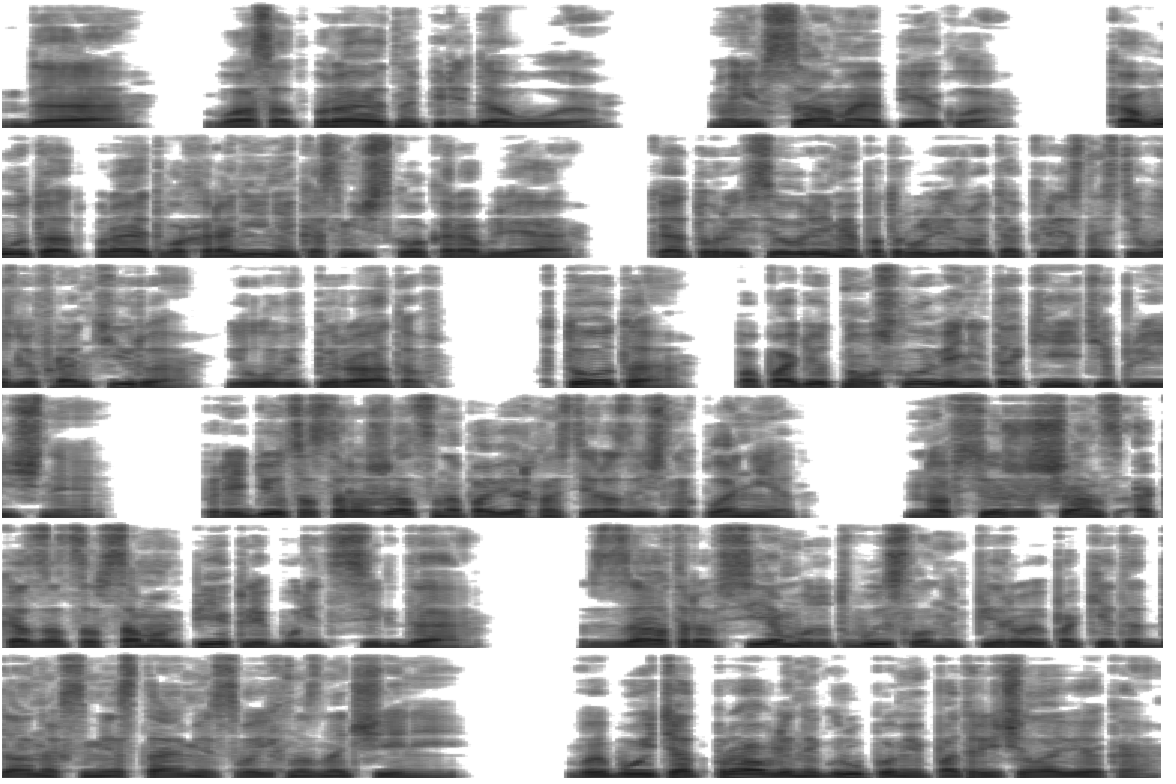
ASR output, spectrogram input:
Да, вас отправят на передовую, но не в самое пекло. Кого-то отправят в охранение космического корабля, который все время патрулирует окрестности возле фронтира и ловит пиратов. Кто-то попадет на условия не такие тепличные. Придется сражаться на поверхности различных планет. Но все же шанс оказаться в самом пекле будет всегда. Завтра всем будут высланы первые пакеты данных с местами своих назначений. Вы будете отправлены группами по три человека.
